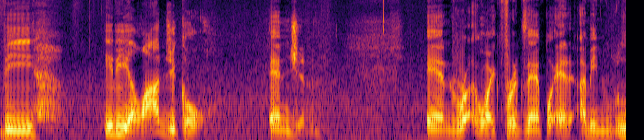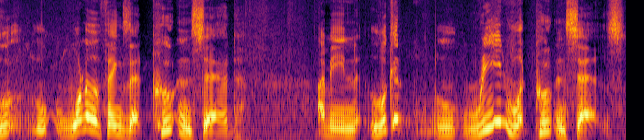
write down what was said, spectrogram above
the ideological engine. And like for example, and I mean, one of the things that Putin said. I mean, look at read what Putin says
